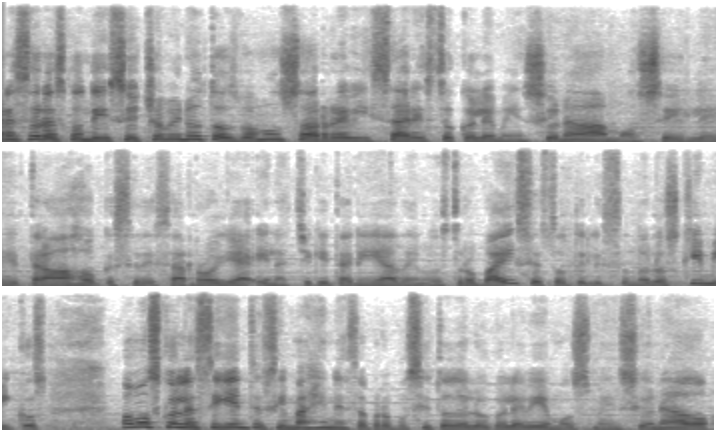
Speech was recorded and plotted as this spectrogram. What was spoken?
Tres horas con 18 minutos, vamos a revisar esto que le mencionábamos, el eh, trabajo que se desarrolla en la chiquitanía de nuestro país, está utilizando los químicos. Vamos con las siguientes imágenes a propósito de lo que le habíamos mencionado.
